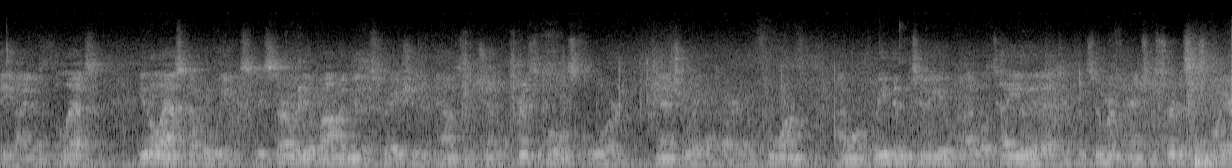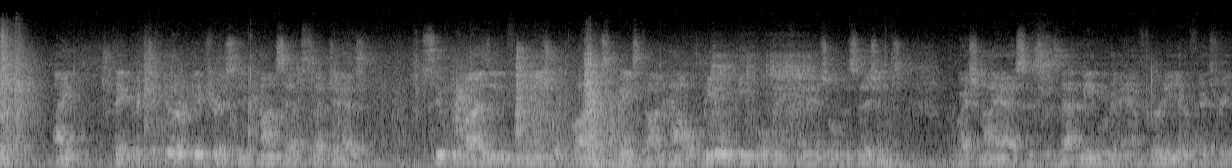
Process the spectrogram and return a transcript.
the items on the list. In the last couple of weeks, we started with the Obama administration announcing general principles for financial regulatory reform. I won't read them to you. I will tell you that as a consumer financial services lawyer, I take particular interest in concepts such as supervising financial products based on how real people make financial decisions. The question I ask is, does that mean we're going to have 30-year fixed-rate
